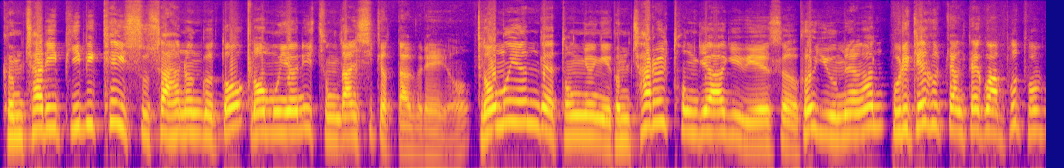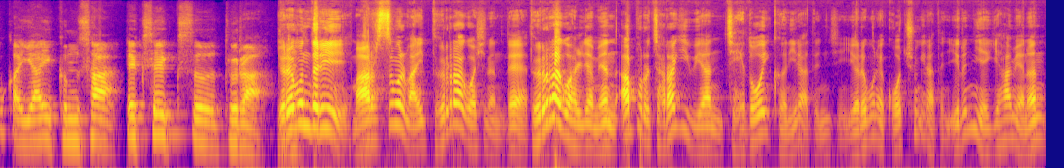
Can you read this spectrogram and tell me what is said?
검찰이 BBK 수사하는 것도 노무현이 중단시켰다 그래요. 노무현 대통령이 검찰을 통제하기 위해서 그 유명한 우리 계급장 한번 붙어볼까? 야이 검사 XX 드라. 여러분들이 말씀을 많이 들으라고 하시는데 들으라고 하려면 앞으로 잘하기 위한 제도의 건이라든지 여러분의 고충이라든지 이런 얘기하면은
